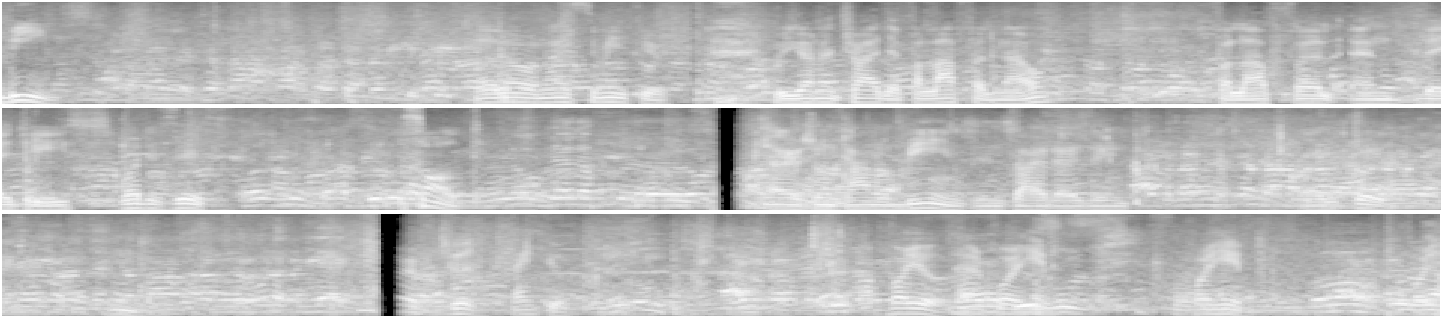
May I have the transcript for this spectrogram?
Beans. Hello, nice to meet you. We're gonna try the falafel now. Falafel and veggies. What is this? Salt. There's some kind of beans inside, I think. Very good. Mm. Good, thank you. For you, and for him. For him. For you.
